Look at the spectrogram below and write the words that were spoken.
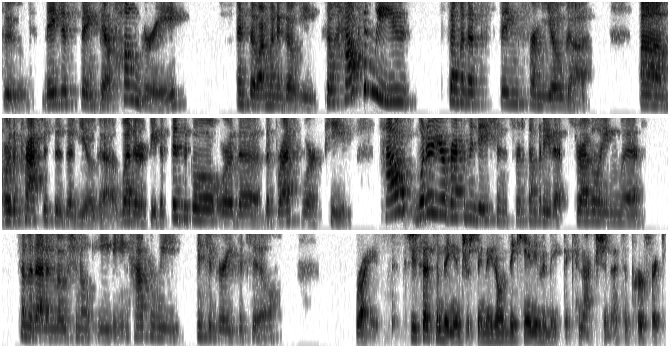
food. They just think they're hungry. And so I'm going to go eat. So, how can we use some of the things from yoga um, or the practices of yoga, whether it be the physical or the, the breath work piece? How, what are your recommendations for somebody that's struggling with some of that emotional eating? How can we integrate the two? Right. So you said something interesting. They don't, they can't even make the connection. That's a perfect,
